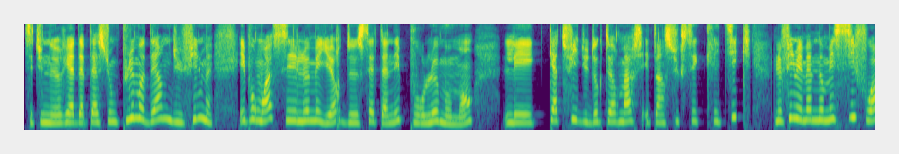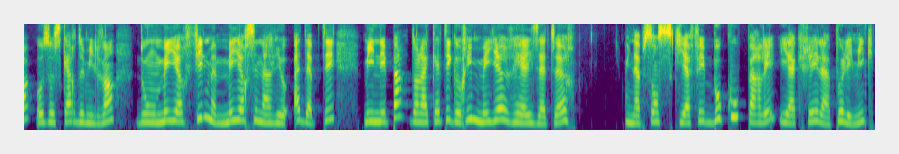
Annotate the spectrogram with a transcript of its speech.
C'est une réadaptation plus moderne du film et pour moi, c'est le meilleur de cette année pour le moment. Les 4 filles du Docteur March est un succès critique. Le film est même nommé 6 fois aux Oscars 2020, dont meilleur film, meilleur scénario adapté, mais il n'est pas dans la catégorie meilleur réalisateur. Une absence qui a fait beaucoup parler et a créé la polémique.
